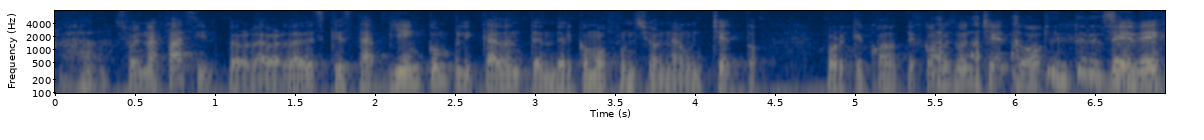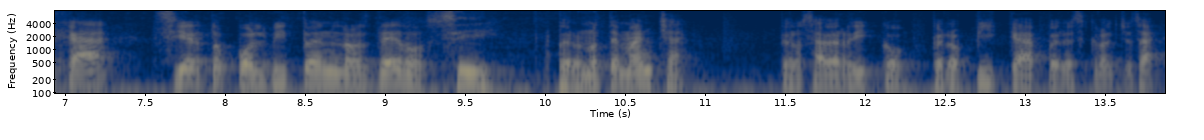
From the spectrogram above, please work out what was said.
Ajá. Suena fácil, pero la verdad es que está bien complicado entender cómo funciona un cheto. Porque cuando te comes un cheto, te deja cierto polvito en los dedos, Sí. Pero no te mancha. Pero sabe rico, pero pica, pero es crunch. O sea,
